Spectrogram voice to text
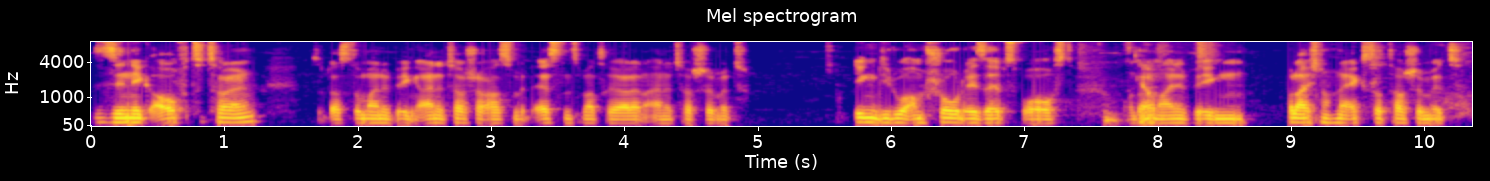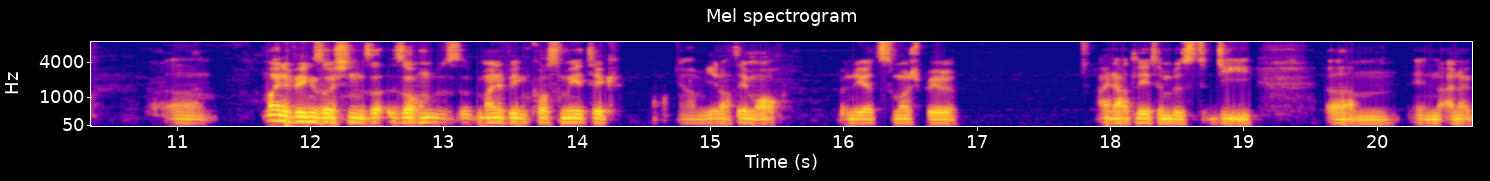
sinnig aufzuteilen, sodass du meinetwegen eine Tasche hast mit Essensmaterialien, eine Tasche mit Dingen, die du am Showday selbst brauchst und dann meinetwegen vielleicht noch eine extra Tasche mit äh, meinetwegen solchen Sachen, meinetwegen Kosmetik, ähm, je nachdem auch, wenn du jetzt zum Beispiel eine Athletin bist, die ähm, in, einer,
